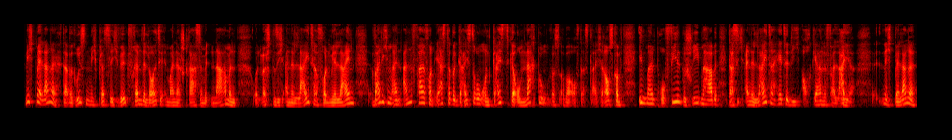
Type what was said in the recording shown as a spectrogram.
Nicht mehr lange, da begrüßen mich plötzlich wildfremde Leute in meiner Straße mit Namen und möchten sich eine Leiter von mir leihen, weil ich ihm einen Anfall von erster Begeisterung und geistiger Umnachtung, was aber auf das gleiche rauskommt, in mein Profil geschrieben habe, dass ich eine Leiter hätte, die ich auch gerne verleihe. Nicht mehr lange,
